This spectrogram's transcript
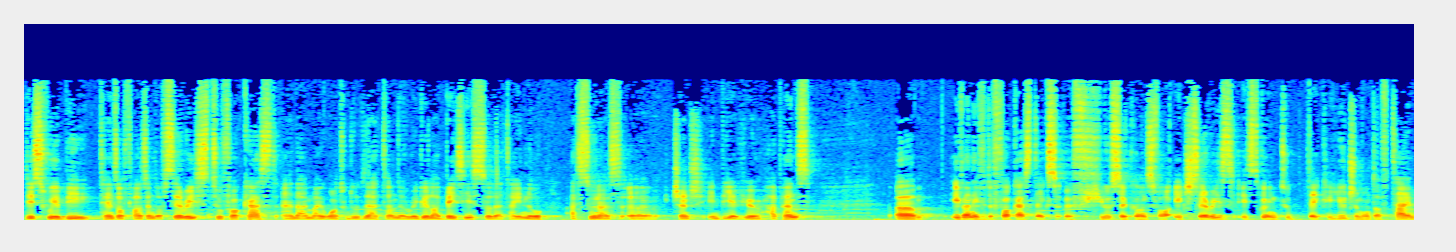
this will be tens of thousands of series to forecast, and I might want to do that on a regular basis so that I know as soon as a change in behavior happens. Um, even if the forecast takes a few seconds for each series, it's going to take a huge amount of time.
